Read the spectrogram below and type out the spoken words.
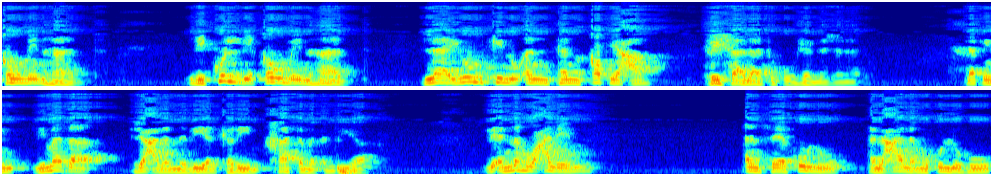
قوم هاد. لكل قوم هاد. لا يمكن أن تنقطع رسالاته جل جلاله. لكن لماذا جعل النبي الكريم خاتم الأنبياء؟ لأنه علم أن سيكون العالم كله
